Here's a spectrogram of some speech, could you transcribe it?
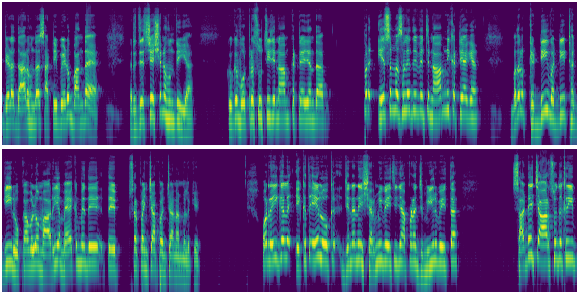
ਜਿਹੜਾ ਦਰ ਹੁੰਦਾ ਸਰਟੀਫਿਕੇਟ ਉਹ ਬੰਦ ਹੈ। ਰਜਿਸਟ੍ਰੇਸ਼ਨ ਹੁੰਦੀ ਆ, ਕਿਉਂਕਿ ਵੋਟਰ ਸੂਚੀ 'ਚ ਨਾਮ ਕੱਟਿਆ ਜਾਂਦਾ ਪਰ ਇਸ ਮਸਲੇ ਦੇ ਵਿੱਚ ਨਾਮ ਨਹੀਂ ਕੱਟਿਆ ਗਿਆ। ਮਤਲਬ ਕਿੱਡੀ ਵੱਡੀ ਠੱਗੀ ਲੋਕਾਂ ਵੱਲੋਂ ਮਾਰ ਰਹੀ ਹੈ। ਮਹਿਕਮੇ ਦੇ ਤੇ ਸਰਪੰਚਾਂ ਪੰਚਾਂ ਨਾਲ ਮਿਲ ਕੇ। ਔਰ ਰਹੀ ਗੱਲ ਇੱਕ ਤੇ ਇਹ ਲੋਕ ਜਿਨ੍ਹਾਂ ਨੇ ਸ਼ਰਮੀ ਵੇਚੀ ਜਾਂ ਆਪਣਾ ਜ਼ਮੀਰ ਵੇਚਤਾ 450 ਦੇ ਕਰੀਬ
